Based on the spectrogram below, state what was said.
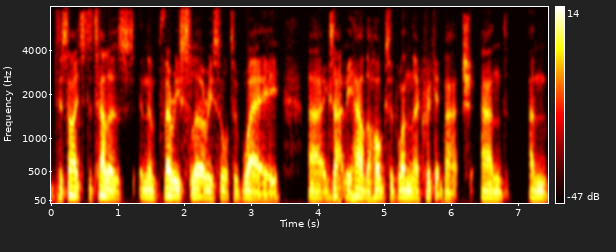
decides to tell us in a very slurry sort of way uh, exactly how the Hogs had won their cricket match, and and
